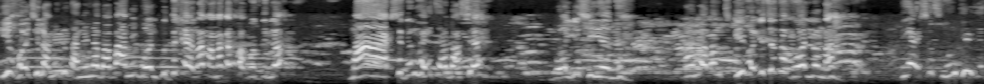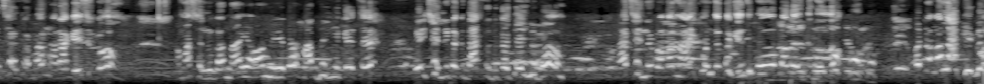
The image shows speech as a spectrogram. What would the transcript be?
কি হয়েছিল আমি তো জানি না, বাবা। আমি বোলপুর থেকে এলাম, আমাকে খবর দিল। মা অ্যাক্সিডেন্ট হয়েছে বাসে। বলছি না। আমি বললাম কি হয়েছে? তো বলল না। দিয়ে এসে শুনছি যে ছেলেটা মারা গেছে গো আমার ছেলেটা নাই, আমার মেয়েটা হাত ভেঙে গেছে। এই ছেলেটাকে ডাক্তার দেখাতে নেব। আর ছেলের বাবা নাই কলকাতা গেছে গো বলে দিল ওটা আমার লাকি গো।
